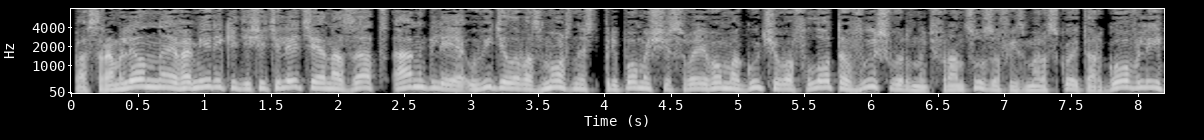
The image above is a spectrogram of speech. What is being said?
Посрамленная в Америке десятилетия назад, Англия увидела возможность при помощи своего могучего флота вышвырнуть французов из морской торговли,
